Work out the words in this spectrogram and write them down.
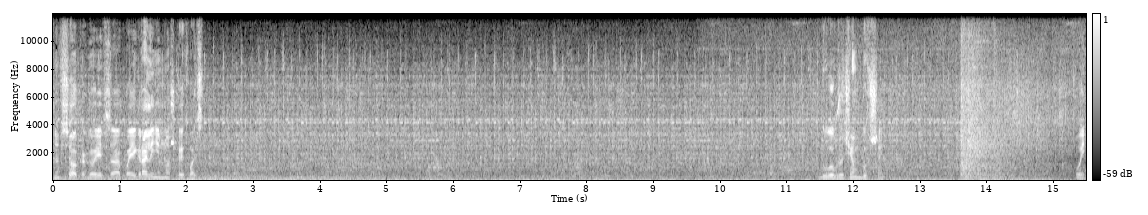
Ну все, как говорится, поиграли немножко и хватит. Глубже, чем бывший. Ой.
